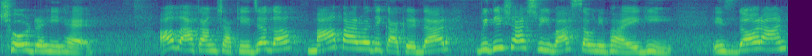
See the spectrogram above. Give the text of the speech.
छोड़ रही है। अब आकांक्षा की जगह माँ पार्वती का किरदार विदिशा श्रीवास्तव निभाएगी। इस दौरान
